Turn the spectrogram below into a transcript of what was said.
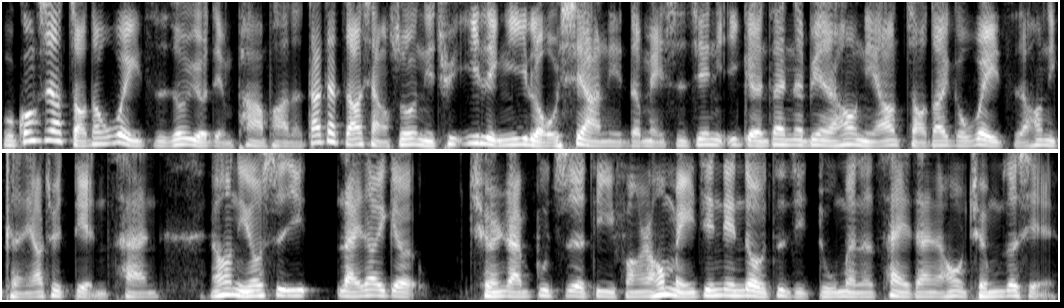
我光是要找到位置都有点怕怕的。大家只要想说，你去一零一楼下你的美食街，你一个人在那边，然后你要找到一个位置，然后你可能要去点餐，然后你又是一来到一个全然不知的地方，然后每一间店都有自己独门的菜单，然后全部都写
